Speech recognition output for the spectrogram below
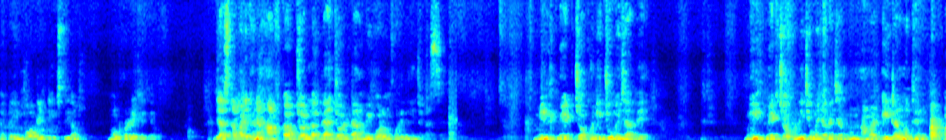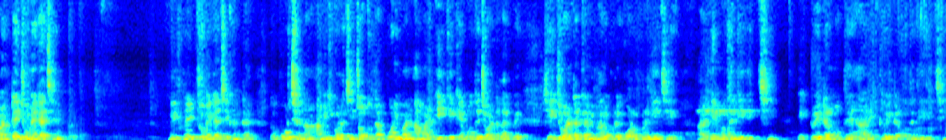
একটা ইম্পর্টেন্ট টিপস দিলাম নোট করে রেখে দিও। জাস্ট আমার এখানে হাফ কাপ জল লাগবে আর জলটা আমি গরম করে নিয়ে চলে আসছি। মিল্ক মিট যখনই জমে যাবে মিল্ক মিট যখনই জমে যাবে, যখন আমার এটার মধ্যে অনেকটাই জমে গেছে মিল্ক মিট জমে গেছে এখানটায়, তো পড়ছে না। আমি কি করেছি, যতটা পরিমাণ আমার এই কেকের মধ্যে জলটা লাগবে, সেই জলটাকে আমি ভালো করে গরম করে নিয়েছি আর এর মধ্যে দিয়ে দিচ্ছি। একটু এটার মধ্যে আর একটু এটার মধ্যে দিয়ে দিচ্ছি।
